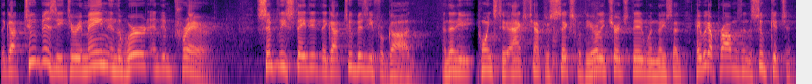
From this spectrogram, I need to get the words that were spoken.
they got too busy to remain in the Word and in prayer. Simply stated, they got too busy for God. And then he points to Acts chapter 6, what the early church did when they said, Hey, we got problems in the soup kitchen.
